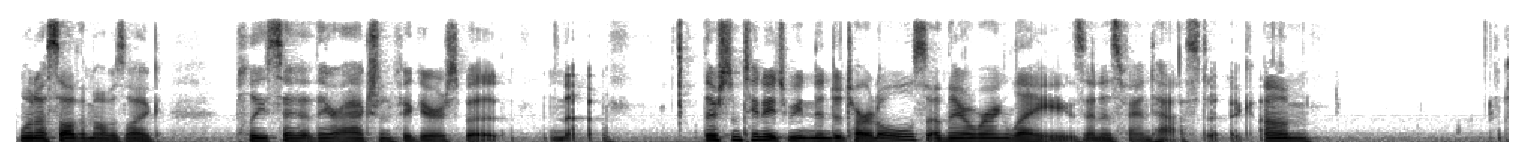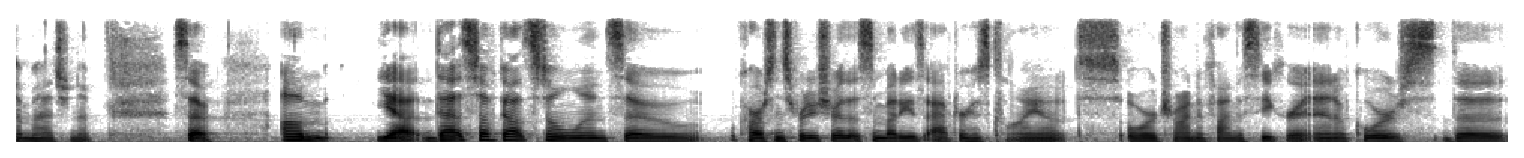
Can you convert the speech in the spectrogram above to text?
When I saw them, I was like, please say that they are action figures, but no. There's some Teenage Mutant Ninja Turtles, and they are wearing leis, and it's fantastic. Um, imagine it. So, um, yeah, that stuff got stolen. So Carson's pretty sure that somebody is after his client or trying to find the secret. And of course, the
